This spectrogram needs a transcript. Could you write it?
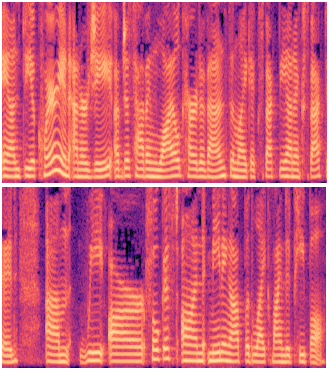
And the Aquarian energy of just having wild card events and like expect the unexpected, um, we are focused on meeting up with like minded people.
